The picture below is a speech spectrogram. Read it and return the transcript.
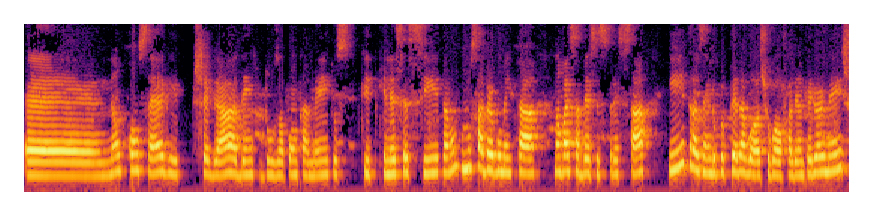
é, não consegue chegar dentro dos apontamentos que, que necessita, não, não, sabe argumentar, não vai saber se expressar, e trazendo para o pedagógico, igual eu falei anteriormente,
